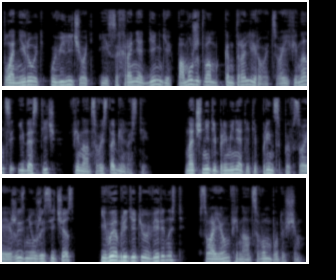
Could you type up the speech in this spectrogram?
планировать, увеличивать и сохранять деньги поможет вам контролировать свои финансы и достичь финансовой стабильности. Начните применять эти принципы в своей жизни уже сейчас и вы обретете уверенность в своем финансовом будущем.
